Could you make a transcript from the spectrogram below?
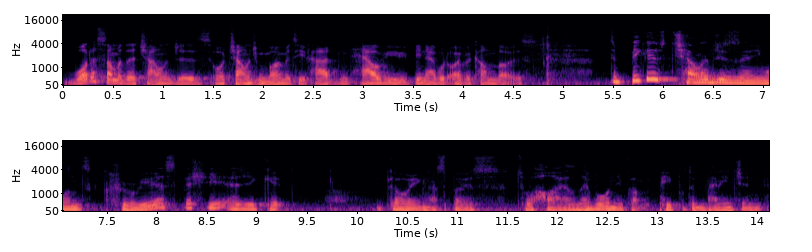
what are some of the challenges or challenging moments you've had, and how have you been able to overcome those? The biggest challenges in anyone's career, especially as you get going, I suppose, to a higher level and you've got people to manage and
